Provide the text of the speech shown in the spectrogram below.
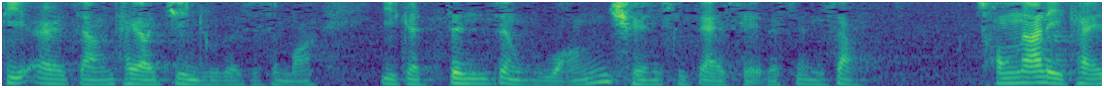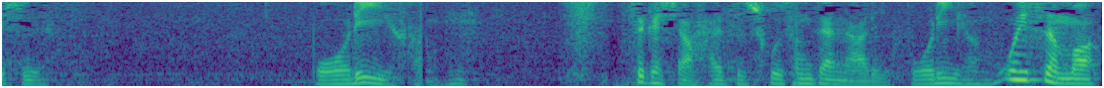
第二章他要进入的是什么？一个真正王权是在谁的身上？从哪里开始？伯利恒。这个小孩子出生在哪里？伯利恒。为什么？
